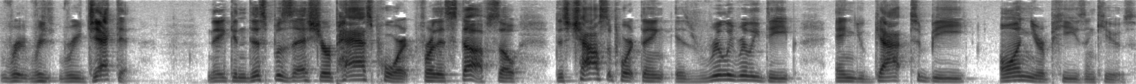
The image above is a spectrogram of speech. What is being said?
re- rejected. They can dispossess your passport for this stuff. So this child support thing is really really deep and you got to be on your p's and q's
